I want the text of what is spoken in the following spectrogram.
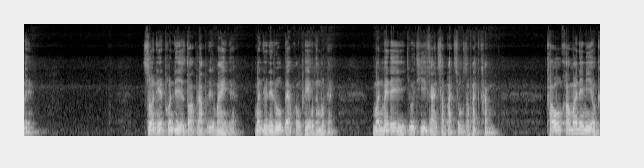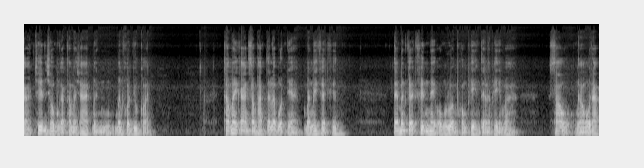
เลย ส่วนเหตุผลที่จะตอบรับหรือไม่เนี่ย มันอยู่ในรูปแบบของเพลงทั้งหมดอะมันไม่ได้อยู่ที่การสัมผัสส่งสัมผัสคำเขาเขาไม่ได้มีโอกาสชื่นชมกับธรรมชาติเหมือนเหมือนคนยุคก่อนทำให้การสัมผัสแต่ละบทเนี่ยมันไม่เกิดขึ้น แต่มันเกิดขึ้นในองค์รวมของเพลงแต่ละเพลงว่า เศร้าเงารัก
